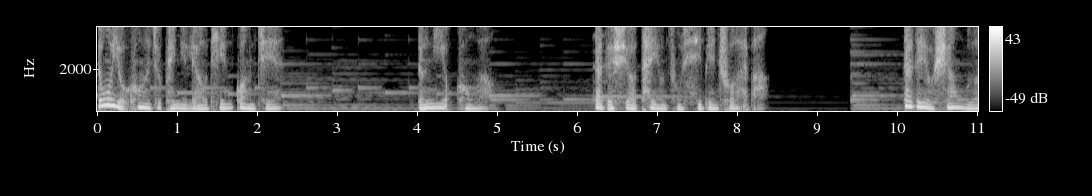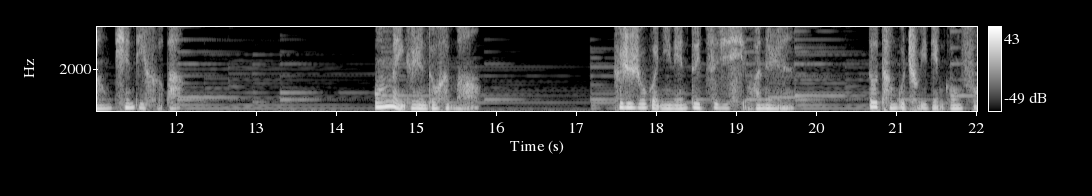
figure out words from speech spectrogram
等我有空了，就陪你聊天逛街；等你有空了，大概需要太阳从西边出来吧，大概有山无棱，天地合吧。我们每个人都很忙，可是如果你连对自己喜欢的人，都腾不出一点功夫，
